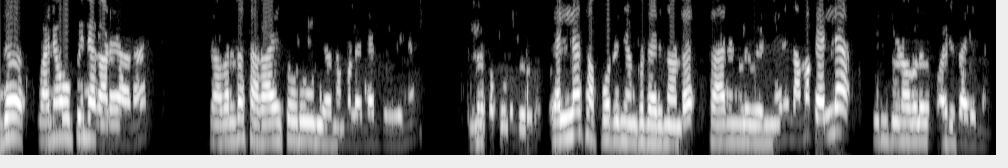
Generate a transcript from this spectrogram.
ഇത് വനവകുപ്പിന്റെ കടയാണ്. ഇത് അവരുടെ സഹായത്തോടു കൂടിയാണ് നമ്മളെല്ലാം ചെയ്യുന്നത്. എല്ലാ സപ്പോർട്ടും ഞങ്ങൾക്ക് തരുന്നുണ്ട്. സാധനങ്ങൾ വേണ്ടുന്നതിന് നമുക്ക് എല്ലാ പിന്തുണകളും അവർ തരുന്നുണ്ട്.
